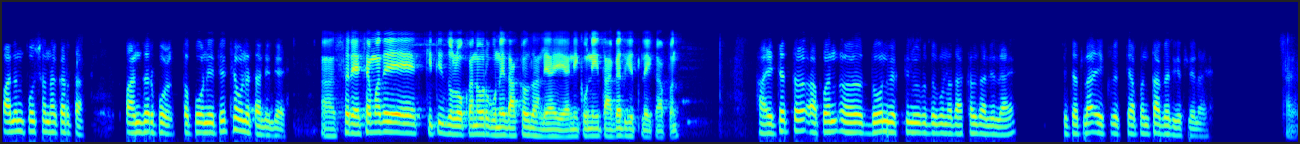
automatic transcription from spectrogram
पालन पोषणाकरता पांजरपोळ तपोवन येथे ठेवण्यात आलेली आहे. अ, सर याच्यामध्ये किती जो लोकांवर गुन्हे दाखल झाले आहे आणि कोणी ताब्यात घेतलंय का आपण? हा याच्यात आपण अ, दोन व्यक्तींविरुद्ध गुन्हा दाखल झालेला आहे. त्याच्यातला एक व्यक्ती आपण ताब्यात घेतलेला आहे. चालेल.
